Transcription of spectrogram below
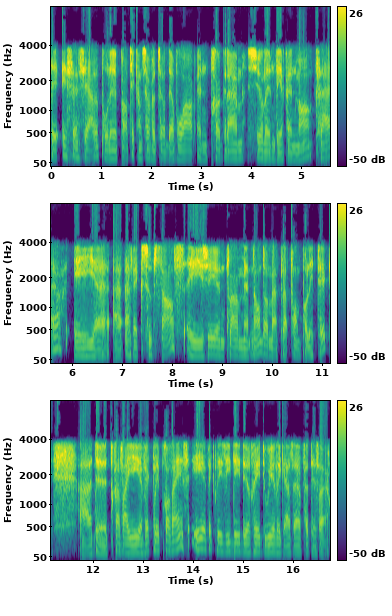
c'est essentiel pour le Parti conservateur d'avoir un programme sur l'environnement clair et euh, avec substance. Et j'ai un plan maintenant dans ma plateforme politique euh, de travailler avec les provinces et avec les idées de réduire les gaz à effet de serre.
